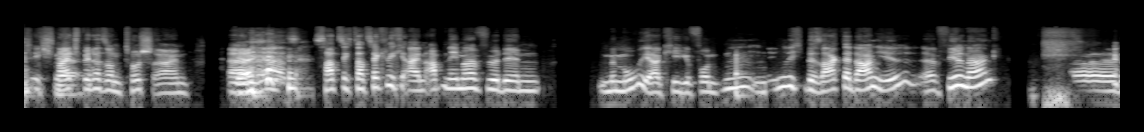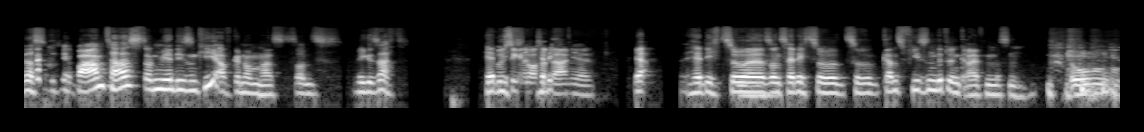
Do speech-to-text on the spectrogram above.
Ich, ich schneide Ja. später so einen Tusch rein. Ähm, ja. es, es hat sich tatsächlich ein Abnehmer für den Memoria Key gefunden, nämlich besagter Daniel. Äh, vielen Dank, äh, dass du dich erbarmt hast und mir diesen Key abgenommen hast. Sonst, wie gesagt, hätte Grüße ich, gehen raus hätte an ich, Daniel. hätte ich zu, sonst hätte ich zu, zu ganz fiesen Mitteln greifen müssen. Oh,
